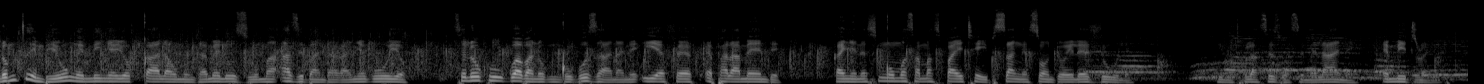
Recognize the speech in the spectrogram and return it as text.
lo mcimbi ungeminye yokuqala umengameli uZuma azibandakanye kuyo. Selokhu kwaba nokungqubuzana ne-EFF ephalamende kanye nesinqumo sama-spy tapes sangesonto eledlule. Ngimthula sizwe simelane emidrand.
